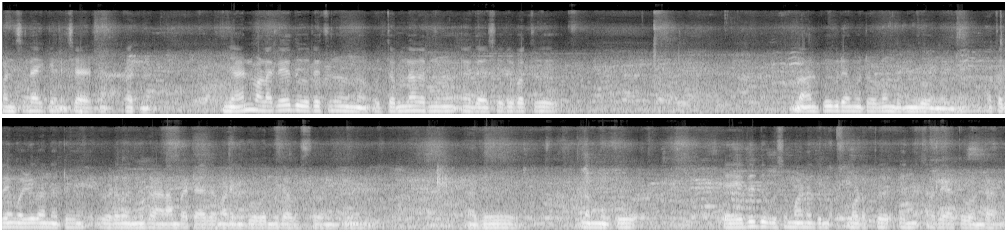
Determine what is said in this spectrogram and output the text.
മനസ്സിലാക്കിയതിന് ശേഷം വരണം. ഞാൻ വളരെ ദൂരത്ത് നിന്ന് നിന്ന് ഏകദേശം ഒരു പത്ത് നാൽപ്പത് കിലോമീറ്ററോളം ഉണ്ടെന്ന് തോന്നുന്നു. അത്രയും വഴി വന്നിട്ട് ഇവിടെ വന്ന് കാണാൻ പറ്റാതെ മടങ്ങി പോകുന്നൊരവസ്ഥ വന്നിട്ട് അത് നമുക്ക് ഏത് ദിവസമാണ് ഇത് മുടക്ക് എന്ന് അറിയാത്തതുകൊണ്ടാണ്.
